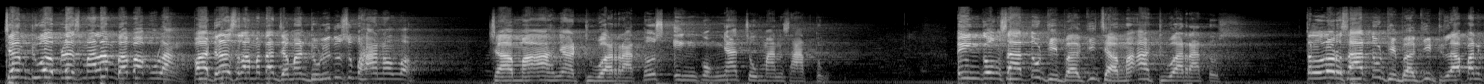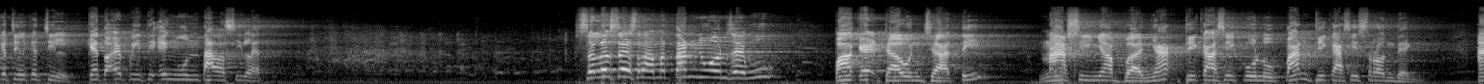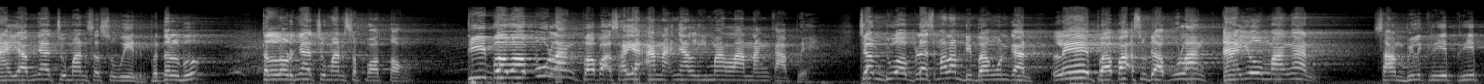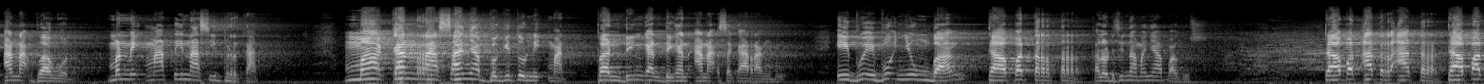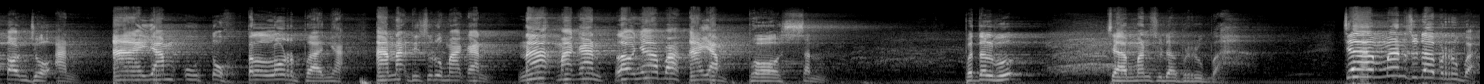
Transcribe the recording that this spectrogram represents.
jam 12 malam bapak pulang. Padahal selamatan zaman dulu itu subhanallah. Jamaahnya 200 ingkungnya cuma satu ingkung satu dibagi jamaah 200 telur satu dibagi 8 kecil-kecil. Ketoknya piti nguntal silet. Selesai selamatan nyuwun sewu pakai daun jati nasinya banyak dikasih kulupan dikasih serondeng. Ayamnya cuman sesuwir betul bu? Telurnya cuman sepotong. Dibawa pulang bapak saya anaknya lima lanang kabeh jam 12 malam dibangunkan. Le bapak sudah pulang. Ayo mangan. Sambil krip-krip anak bangun. Menikmati nasi berkat. Makan rasanya begitu nikmat. Bandingkan dengan anak sekarang bu. Ibu-ibu nyumbang dapat terter. Kalau di sini namanya apa Gus? Dapat ater-ater dapat tonjoan ayam utuh telur banyak. Anak disuruh makan. Nak makan. Lauknya apa? Ayam. Bosen betul bu? Zaman sudah berubah. Zaman sudah berubah.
